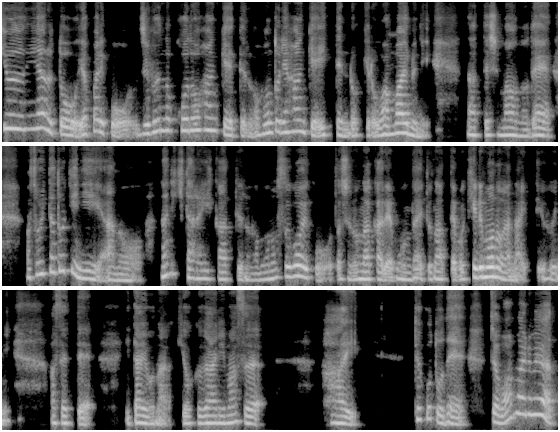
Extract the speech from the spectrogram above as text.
休になると、やっぱりこう自分の行動半径っていうのが本当に半径1.6キロ、1マイルになってしまうので、まあ、そういった時に、あの、何着たらいいかっていうのがものすごいこう私の中で問題となって、着るものがないっていうふうに焦っていたような記憶があります。はい。ということで、じゃあワンマイルウェア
